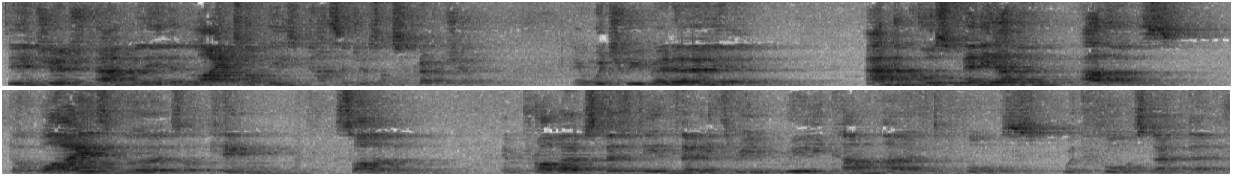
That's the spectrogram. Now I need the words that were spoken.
Dear church family, in light of these passages of Scripture in which we read earlier, and of course many other, others, the wise words of King Solomon in Proverbs 15:33 really come home to force with force, don't they?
